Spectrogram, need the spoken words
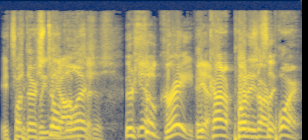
It's But they're still opposite. delicious. They're Yeah. still great. It Yeah. kind of But proves our like- point.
